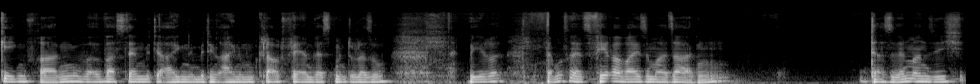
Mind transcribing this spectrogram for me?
Gegenfragen, wa- was denn mit der eigenen, mit dem eigenen Cloudflare-Investment oder so wäre. Da muss man jetzt fairerweise mal sagen, dass wenn man sich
